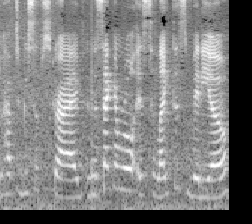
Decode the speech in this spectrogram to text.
You have to be subscribed. And the second rule is to like this video.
